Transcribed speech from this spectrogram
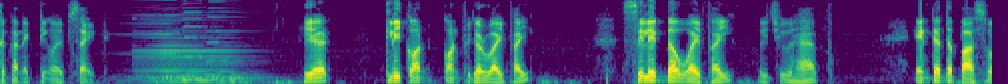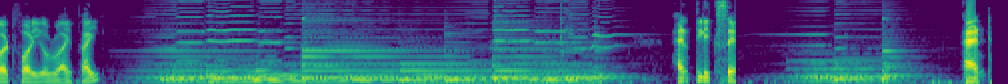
the connecting website. Here, click on configure Wi-Fi. Select the Wi-Fi which you have. Enter the password for your Wi-Fi. And click save. And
